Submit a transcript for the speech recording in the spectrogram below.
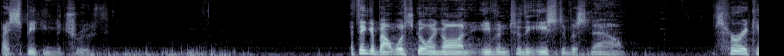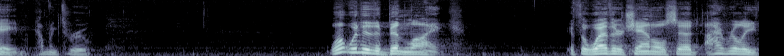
by speaking the truth. I think about what's going on even to the east of us now. This hurricane coming through. What would it have been like if the Weather Channel said, I really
